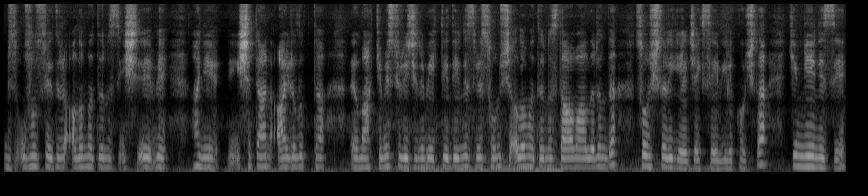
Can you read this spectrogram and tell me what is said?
biz uzun süredir alamadığınız iş e, ve hani işten ayrılıp da e, mahkeme sürecini beklediğiniz ve sonuç alamadığınız davaların da sonuçları gelecek sevgili koçlar. Kimliğinizi,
